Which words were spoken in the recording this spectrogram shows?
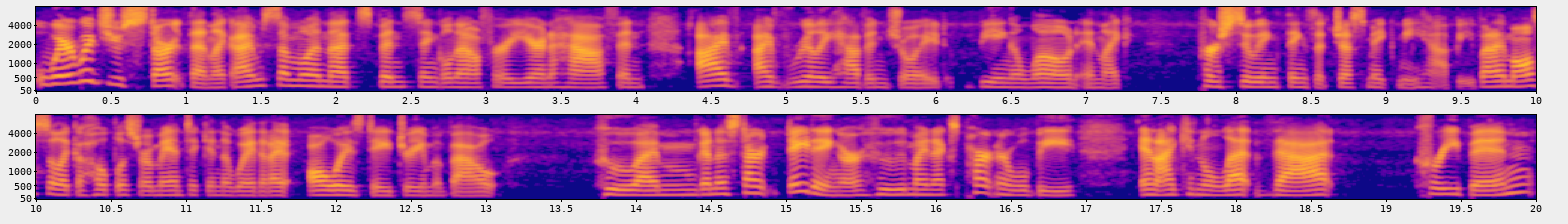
where would you start then? Like I'm someone that's been single now for a year and a half and I've I've really have enjoyed being alone and like pursuing things that just make me happy. But I'm also like a hopeless romantic in the way that I always daydream about who I'm going to start dating or who my next partner will be and I can let that creep in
